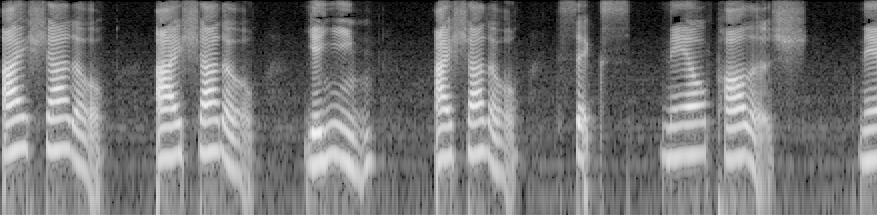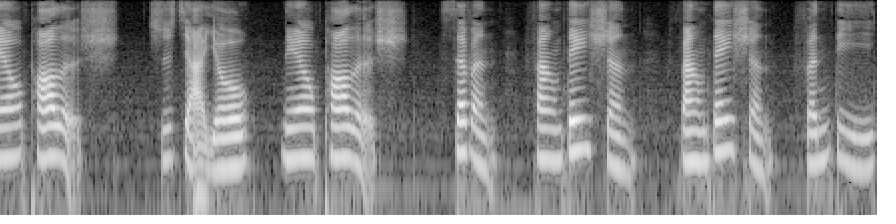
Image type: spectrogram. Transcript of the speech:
eyeshadow, eyeshadow, 眼影 eyeshadow. Six, nail polish, nail polish, 指甲油 nail polish. Seven, foundation, foundation, 粉底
